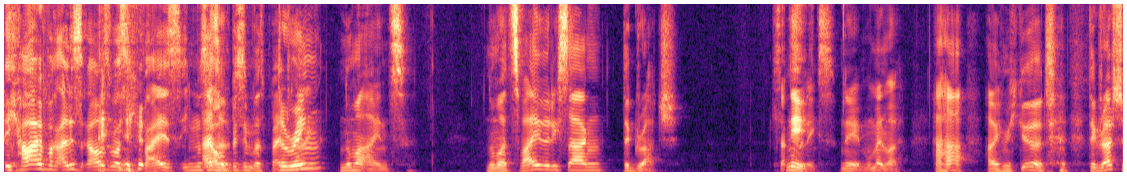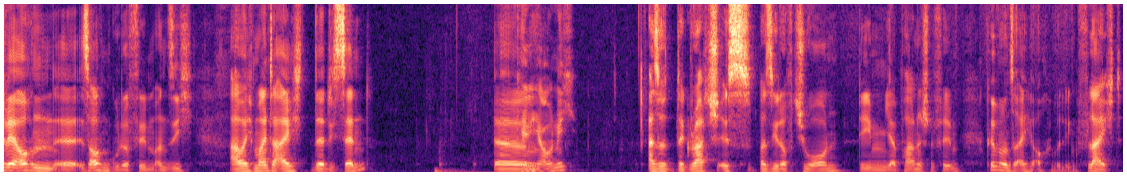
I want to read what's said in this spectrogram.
Ich hau einfach alles raus, was ich weiß. Ich muss Also, auch ein bisschen was The beitragen. Ring, Nummer 1. Nummer 2 würde ich sagen, The Grudge. Mir Nee, nix. nee, Moment mal. Haha, habe ich mich geirrt. The Grudge wäre auch ein, äh, ist auch ein guter Film an sich. Aber ich meinte eigentlich The Descent. Ähm, Kenn ich auch nicht. Also The Grudge ist basiert auf Ju-On, dem japanischen Film. Können wir uns eigentlich auch überlegen. Vielleicht.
